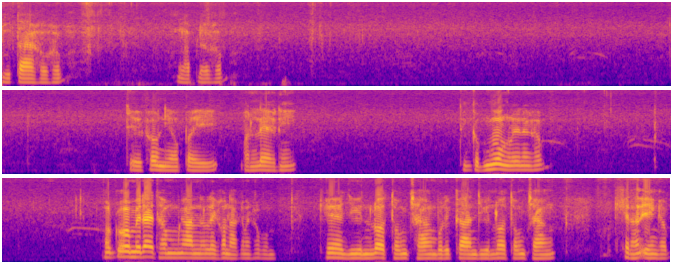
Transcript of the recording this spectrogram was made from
ดูตาเขาครับหลับแล้วครับ เจอข้าวเหนียวไปวันแรกนี้ ถึงกับง่วงเลยนะครับ แล้วก็ไม่ได้ทำงานอะไรเขาหนักนะครับผม แค่ยืนลอดท้องช้างบริการยืนลอดท้องช้าง แค่นั้นเองครับ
